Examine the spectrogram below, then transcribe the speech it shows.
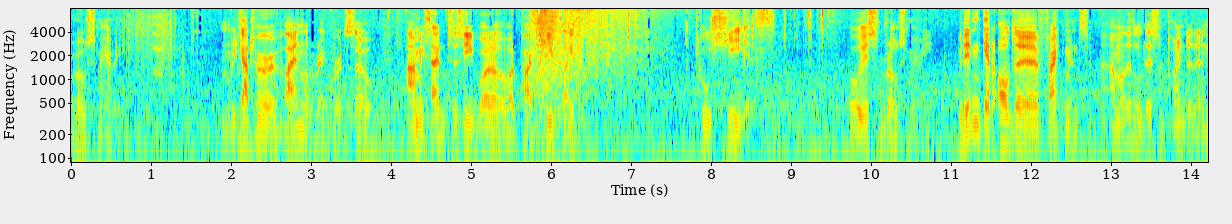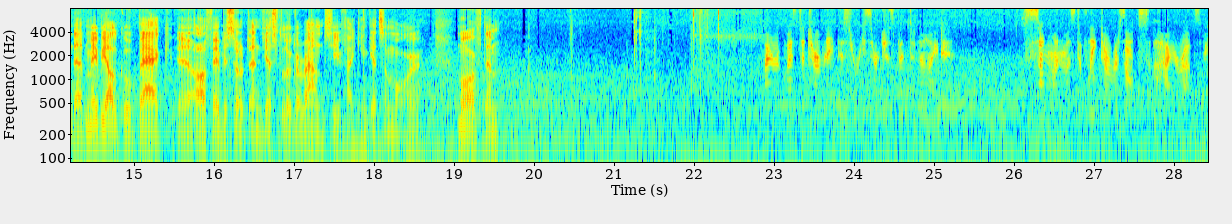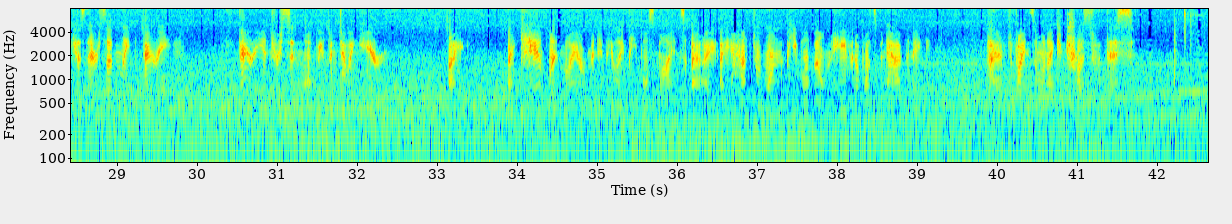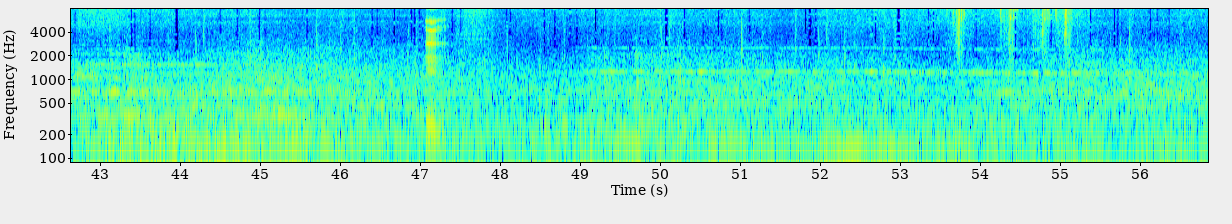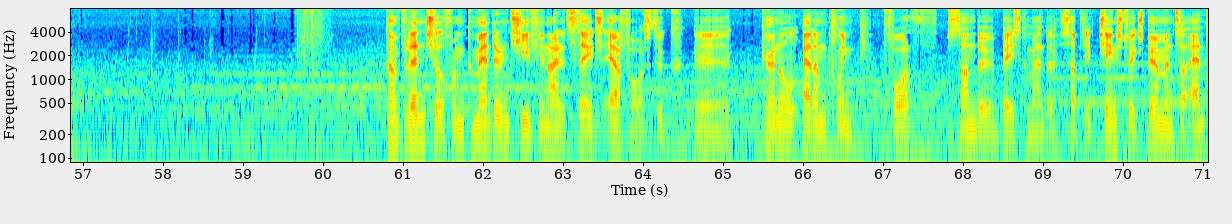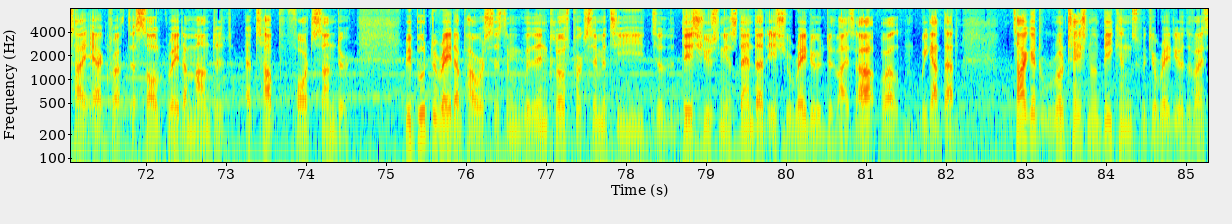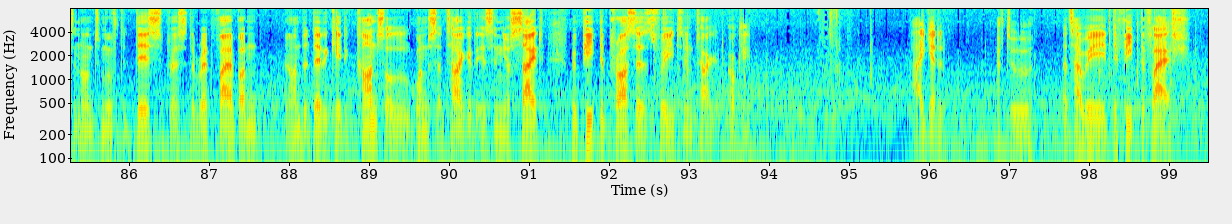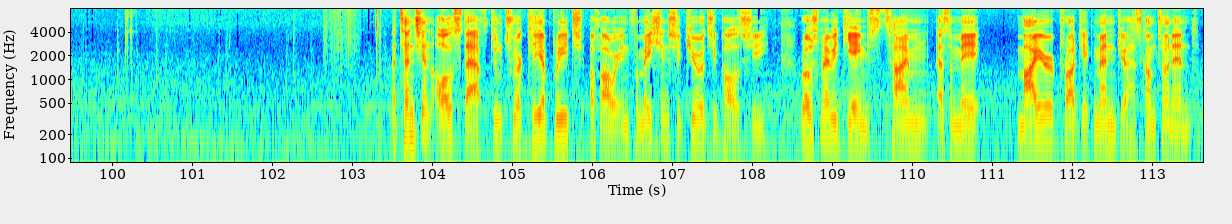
Rosemary. We got her vinyl record, so I'm excited to see what what part she played. Who she is. Who is Rosemary? We didn't get all the fragments. I'm a little disappointed in that. Maybe I'll go back uh, off episode and just look around, see if I can get some more, more of them. My request to terminate this research has been denied. Someone must have leaked our results to the higher ups because they're suddenly very, very interested in what we've been doing here. I, I can't let Meyer manipulate people's minds. I, I, I have to warn the people of Milton Haven of what's been happening. I have to find someone I can trust with this. Hmm. Confidential from Commander-in-Chief United States Air Force to uh, Colonel Adam Klink, Fort Sunder Base Commander. Subject changed to experimental anti-aircraft assault radar mounted atop Fort Sunder. Reboot the radar power system within close proximity to the dish using a standard issue radio device. Oh, well, we got that. Target rotational beacons with your radio device in order to move the dish. Press the red fire button on the dedicated console once a target is in your sight. Repeat the process for each new target. Okay. I get it. Have to... That's how we defeat the Flash. Attention all staff, due to a clear breach of our information security policy, Rosemary James' time as a Meyer project manager has come to an end.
